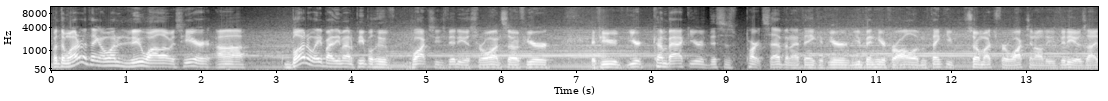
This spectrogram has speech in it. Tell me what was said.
but the one other thing I wanted to do while I was here, uh, blown away by the amount of people who've watched these videos for one. So if you're if you you're come back, you're this is part seven, I think. If you're you've been here for all of them, thank you so much for watching all these videos. I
